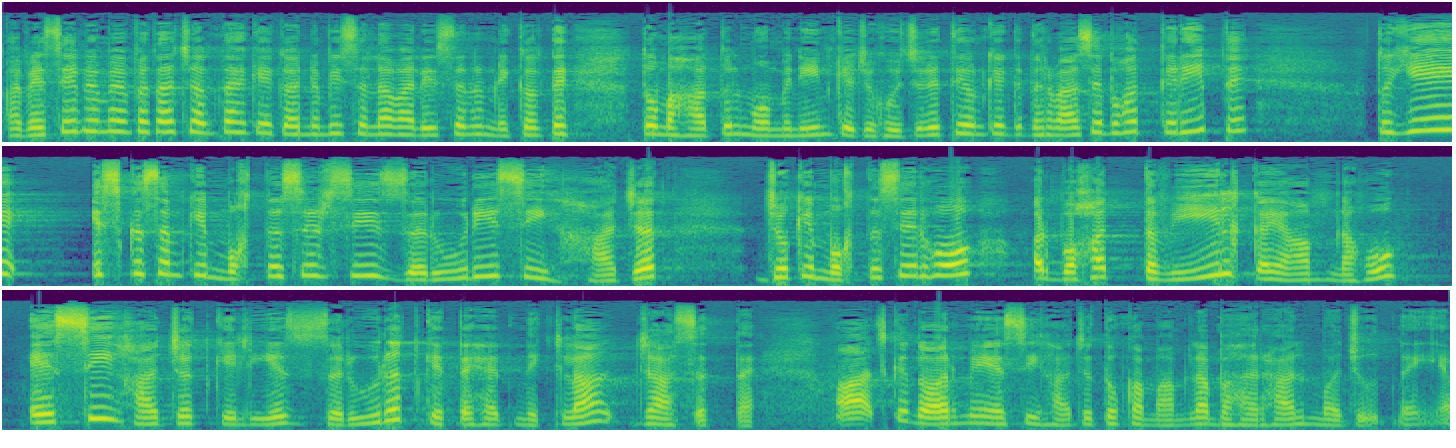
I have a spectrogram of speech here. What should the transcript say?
اب ایسے بھی ہمیں پتا چلتا ہے کہ اگر نبی صلی اللہ علیہ وسلم نکلتے تو محات المومنین کے جو حجرے تھے، ان کے دروازے بہت قریب تھے۔ تو یہ اس قسم کی مختصر سی، ضروری سی حاجت جو کہ مختصر ہو اور بہت طویل قیام نہ ہو ایسی حاجت کے لیے ضرورت کے تحت نکلا جا سکتا ہے۔ آج کے دور میں ایسی حاجتوں کا معاملہ بہرحال موجود نہیں ہے۔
